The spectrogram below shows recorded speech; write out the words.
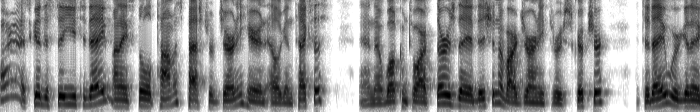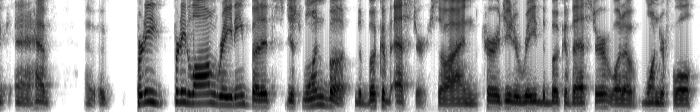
All right, it's good to see you today. My name is Philip Thomas, pastor of Journey here in Elgin, Texas, and uh, welcome to our Thursday edition of our Journey Through Scripture. Today we're going to uh, have a pretty pretty long reading, but it's just one book, the Book of Esther. So I encourage you to read the Book of Esther. What a wonderful,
